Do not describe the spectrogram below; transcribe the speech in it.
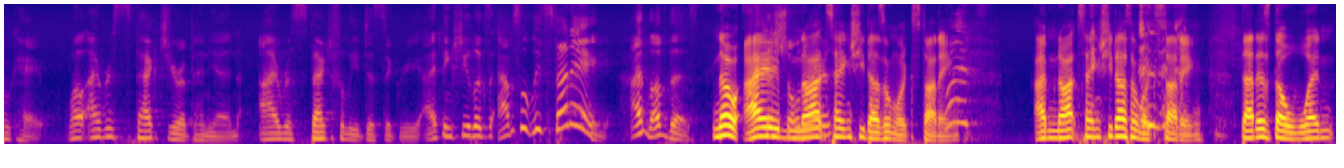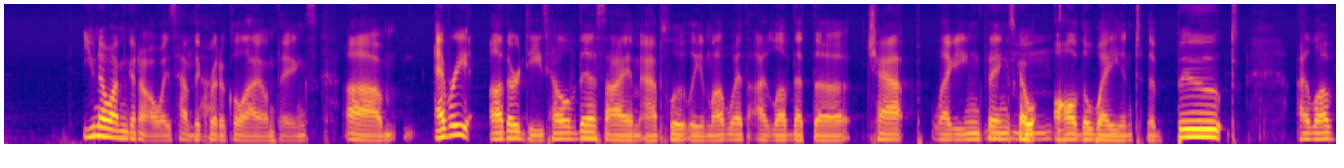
Okay. Well, I respect your opinion. I respectfully disagree. I think she looks absolutely stunning. I love this. No, I'm not saying she doesn't look stunning. What? I'm not saying she doesn't look stunning. That is the one. You know, I'm gonna always have the critical eye on things. Um, every other detail of this, I am absolutely in love with. I love that the chap legging things Mm-hmm. go all the way into the boot. I love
